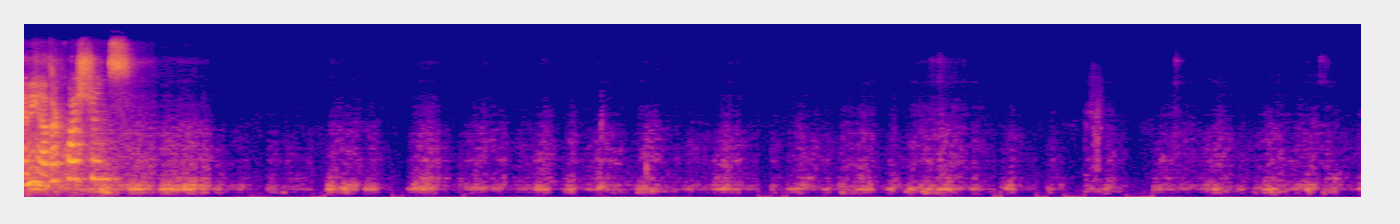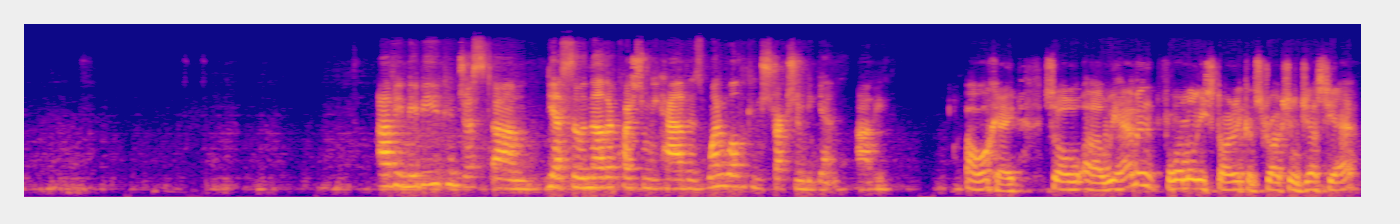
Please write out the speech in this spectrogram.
Any other questions? Avi, maybe you can just, um, yes, yeah, so another question we have is when will the construction begin, Avi? Oh, okay. So uh, we haven't formally started construction just yet.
